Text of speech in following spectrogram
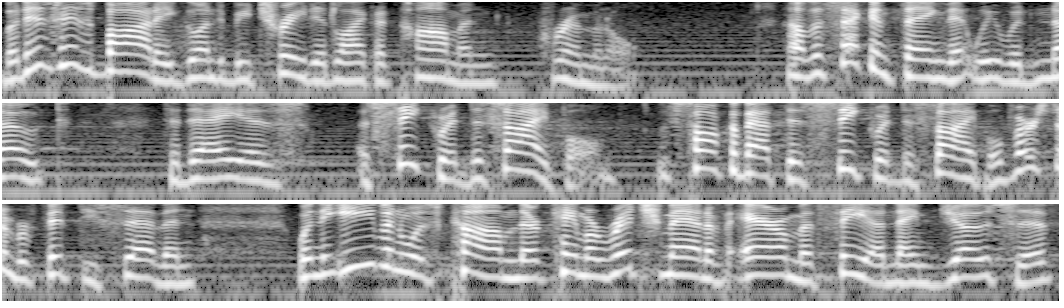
but is his body going to be treated like a common criminal? Now, the second thing that we would note today is a secret disciple. Let's talk about this secret disciple. Verse number 57 when the even was come, there came a rich man of Arimathea named Joseph,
